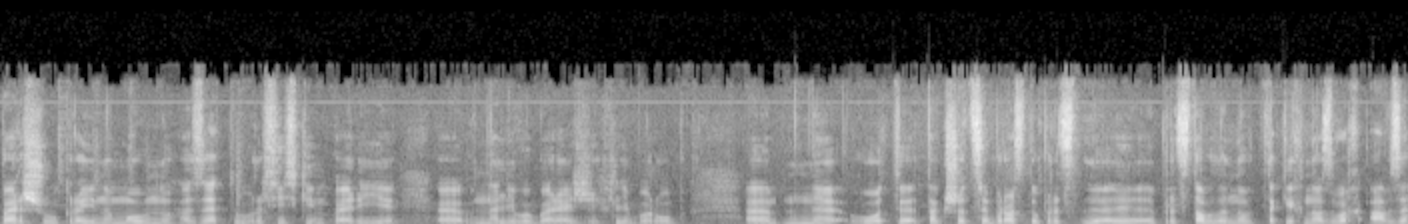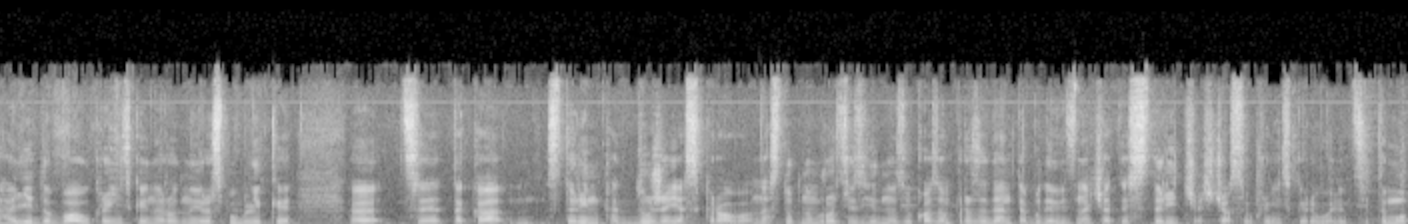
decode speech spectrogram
першу україномовну газету в Російській імперії е, на лівобережжі Хлібороб. Е, От так що це братство е, представлено в таких назвах. А взагалі доба Української Народної Республіки е, це така сторінка дуже яскрава. В наступному році, згідно з указом президента, буде відзначатись сторіччя з часу української революції. Тому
